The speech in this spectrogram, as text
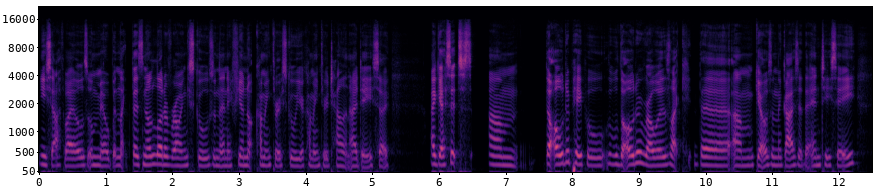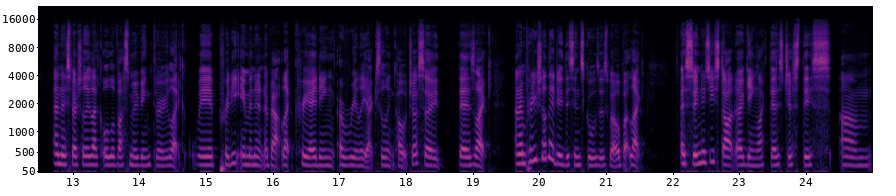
New South Wales or Melbourne. Like there's not a lot of rowing schools, and then if you're not coming through school, you're coming through talent ID. So I guess it's um the older people, well, the older rowers, like the um, girls and the guys at the NTC, and especially like all of us moving through, like we're pretty imminent about like creating a really excellent culture. So there's like, and I'm pretty sure they do this in schools as well, but like as soon as you start erging, like there's just this, um,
